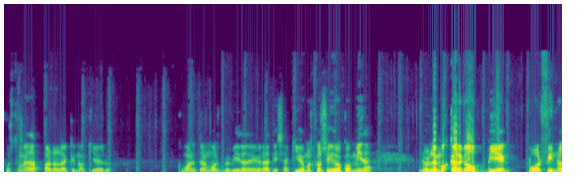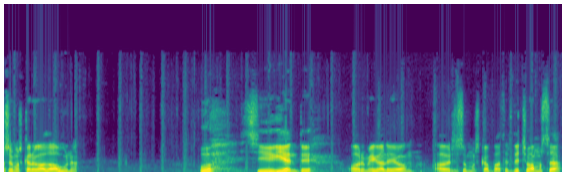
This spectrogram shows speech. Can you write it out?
Justo me da para la que no quiero. Bueno, tenemos bebida de gratis aquí, hemos conseguido comida. Nos la hemos cargado bien. Por fin nos hemos cargado a una. Uf, siguiente. Hormiga león. A ver si somos capaces. De hecho, vamos a,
